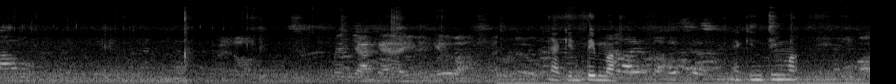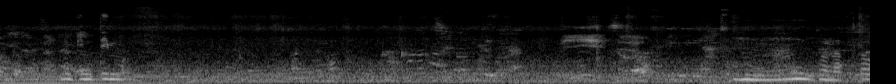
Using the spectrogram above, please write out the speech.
อยากกินติมอะ อยากกินติมอะอยากกินติมอะอืมโดนัตโต้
